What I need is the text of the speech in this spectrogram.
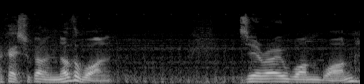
Okay, so we've got another one. Zero one one.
